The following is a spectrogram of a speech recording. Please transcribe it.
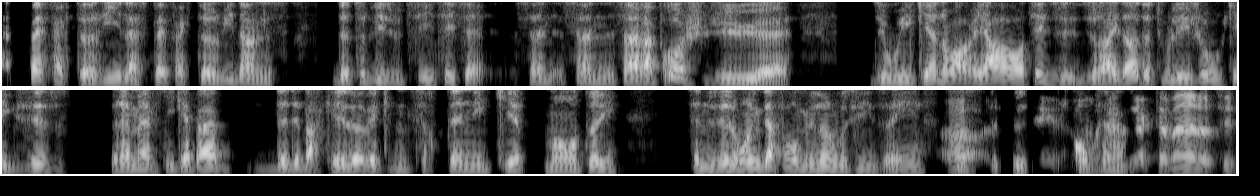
L'aspect factory, l'aspect factory dans le, de tous les outils. Ça, ça, rapproche du, euh, du week-end warrior, du, du rider de tous les jours qui existe vraiment qui est capable de débarquer là avec une certaine équipe montée. ça nous éloigne de la Formule 1 aussi. Hein? Ah, Ça, je comprends. Exactement. Là, tu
